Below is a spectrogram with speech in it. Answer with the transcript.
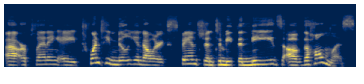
uh, are planning a $20 million expansion to meet the needs of the homeless.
